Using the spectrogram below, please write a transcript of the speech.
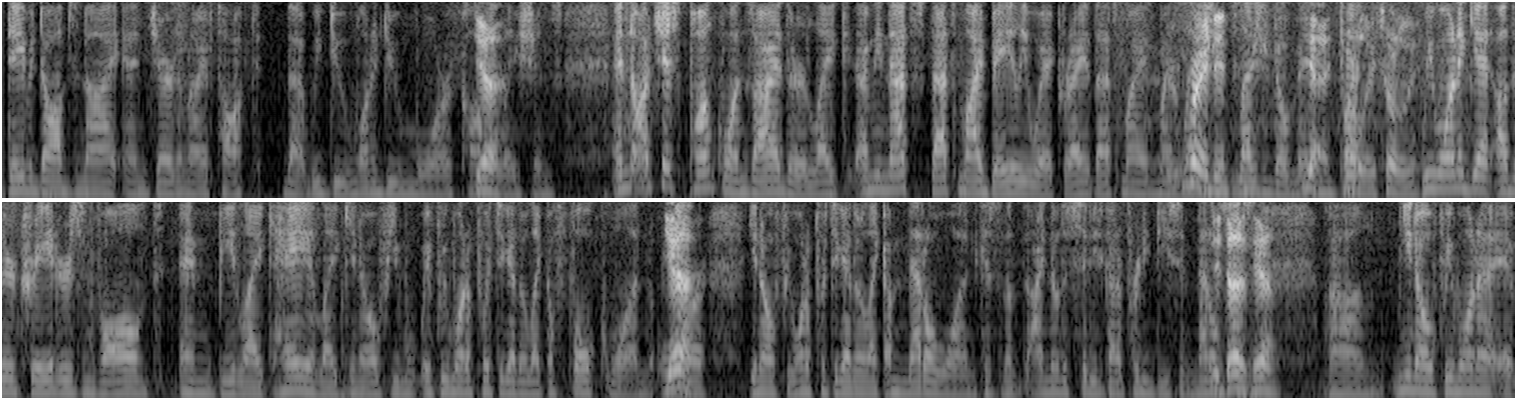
David Dobbs and I and Jared and I have talked that we do want to do more compilations, and not just punk ones either. Like, I mean, that's that's my bailiwick, right? That's my my leisure, Right, leisure domain. yeah, But totally, totally. We want to get other creators involved and be like, hey, like you know, if you if we want to put together like a folk one, or Yeah. you know, if we want to put together like a metal one, because I know the city's got a pretty decent metal. It does, yeah. Um, you know, if we want to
